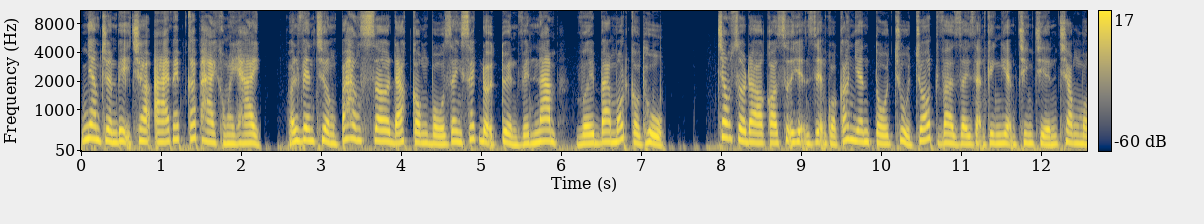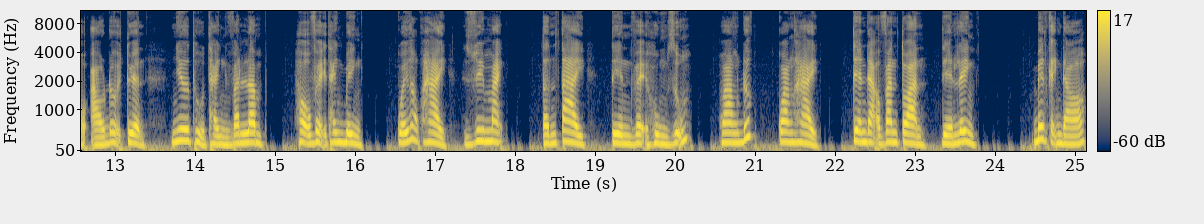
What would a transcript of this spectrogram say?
Nhằm chuẩn bị cho AFF Cup 2022, huấn viên trưởng Park Hang-seo đã công bố danh sách đội tuyển Việt Nam với 31 cầu thủ. Trong số đó có sự hiện diện của các nhân tố chủ chốt và dày dặn kinh nghiệm chinh chiến trong màu áo đội tuyển như thủ thành Văn Lâm, hậu vệ Thanh Bình, Quế Ngọc Hải, Duy Mạnh, Tấn Tài, tiền vệ Hùng Dũng, Hoàng Đức, Quang Hải, tiền đạo Văn Toàn, Tiến Linh. Bên cạnh đó,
